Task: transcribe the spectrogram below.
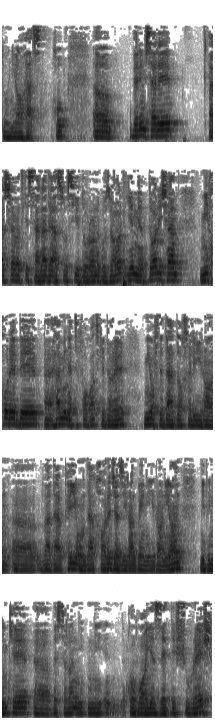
دنیا هست. خب بریم سر از شود که سند اساسی دوران گذار. یه مقدارش هم می‌خوره به همین اتفاقات که داره میفته در داخل ایران و در پی اون در خارج از ایران بین ایرانیان. می‌بینیم که به اصطلاح قوای ضد شورش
